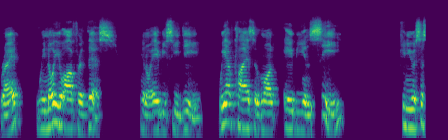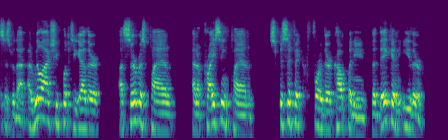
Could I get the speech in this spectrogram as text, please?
right? We know you offer this, you know, A, B, C, D. We have clients that want A, B, and C, can you assist us with that? And we'll actually put together a service plan and a pricing plan specific for their company that they can either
